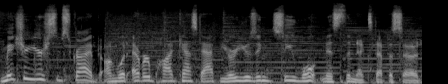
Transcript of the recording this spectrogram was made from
make sure you're subscribed on whatever podcast app you're using so you won't miss the next episode.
